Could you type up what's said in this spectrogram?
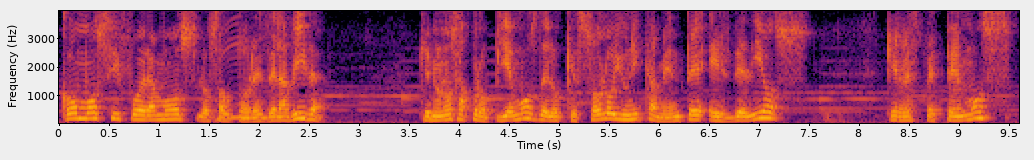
como si fuéramos los autores de la vida, que no nos apropiemos de lo que solo y únicamente es de Dios que respetemos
